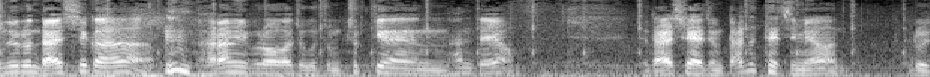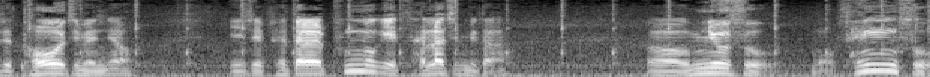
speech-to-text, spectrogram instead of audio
오늘은 날씨가 바람이 불어가지고 좀 춥기는 한데요. 날씨가 좀 따뜻해지면 그리고 이제 더워지면요. 이제 배달 품목이 달라집니다. 어, 음료수, 뭐 생수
